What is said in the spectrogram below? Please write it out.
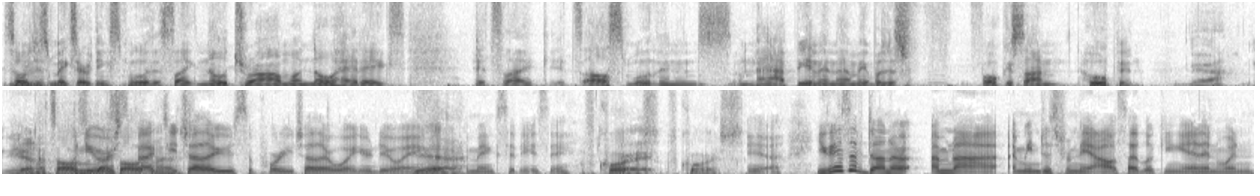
So it Mhm. just makes everything smooth. It's like no drama, no headaches. It's like it's all smooth, and it's, I'm happy, and then I'm able to just f- focus on hooping. Yeah. Yeah. And that's all. when you that's all respect each other, you support each other. What you're doing, Yeah. it makes it easy. Of course, Right. of course. Yeah, you guys have done a. I'm not. I mean, just from the outside looking in, and when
